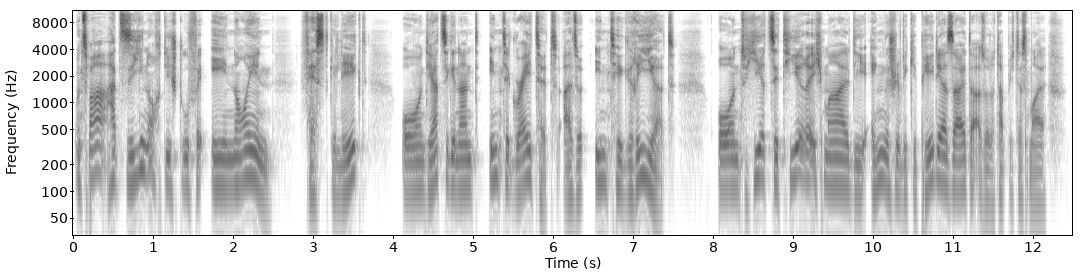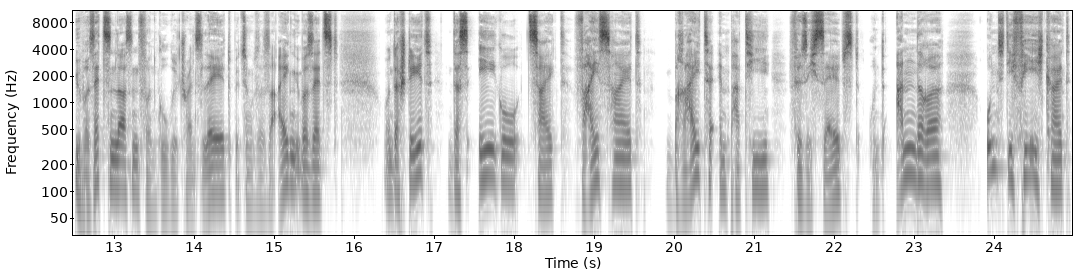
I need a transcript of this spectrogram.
Und zwar hat sie noch die Stufe E9 festgelegt und die hat sie genannt integrated, also integriert. Und hier zitiere ich mal die englische Wikipedia-Seite, also dort habe ich das mal übersetzen lassen von Google Translate beziehungsweise eigenübersetzt. Und da steht, das Ego zeigt Weisheit, breite Empathie für sich selbst und andere und die Fähigkeit,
